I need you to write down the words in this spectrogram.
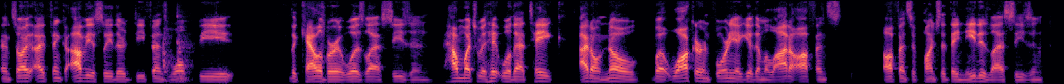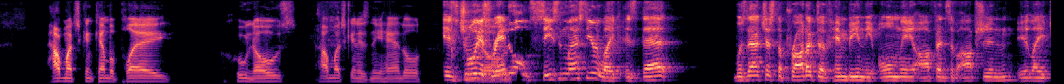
and so I, I think obviously their defense won't be the caliber it was last season. How much of a hit will that take? I don't know, but Walker and Fournier give them a lot of offense, offensive punch that they needed last season. How much can Kemba play? Who knows? How much can his knee handle? is Julius? Randle's season last year like is that was that just the product of him being the only offensive option? It like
